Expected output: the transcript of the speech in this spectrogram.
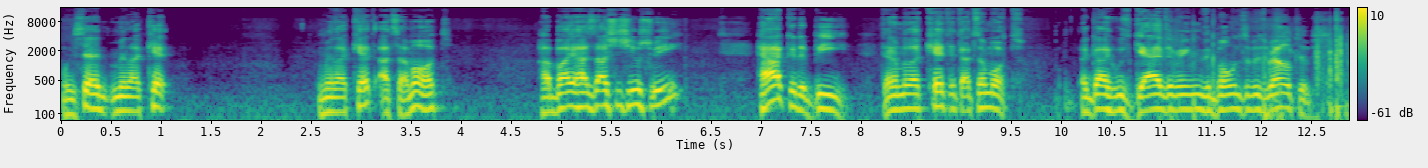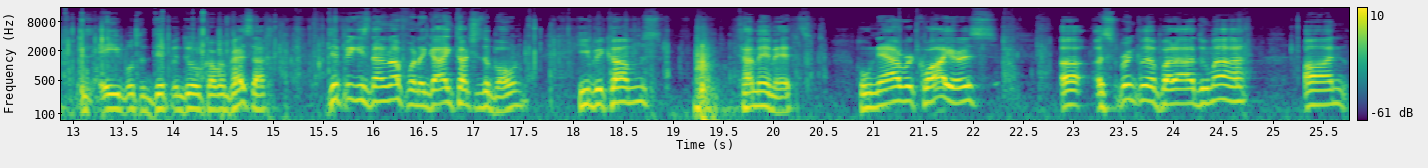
We said milaket milaket atzamot habay hazash shvi. How could it be that a milaket atzamot, a guy who's gathering the bones of his relatives, is able to dip into a korban pesach? Dipping is not enough. When a guy touches the bone, he becomes tamemet, who now requires a, a sprinkler of para aduma on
